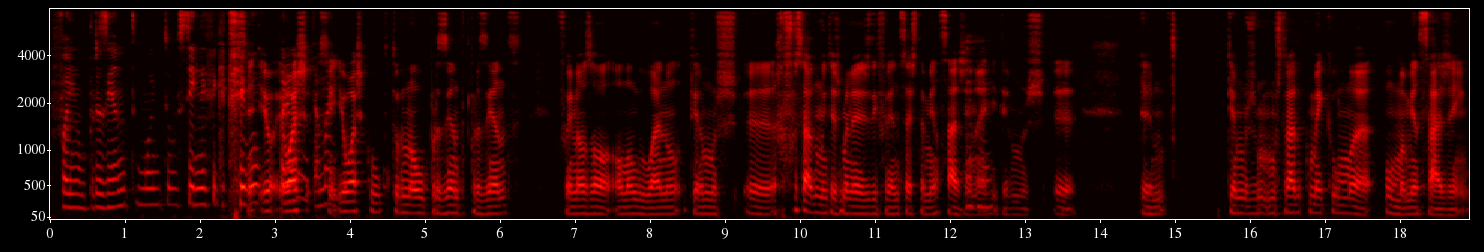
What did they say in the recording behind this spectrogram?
foi um presente muito significativo sim, eu, para eu mim acho, também. Sim, eu acho que o que tornou o presente presente foi nós ao, ao longo do ano termos uh, reforçado de muitas maneiras diferentes esta mensagem uhum. né? e termos uh, eh, um, temos mostrado como é que uma, uma mensagem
